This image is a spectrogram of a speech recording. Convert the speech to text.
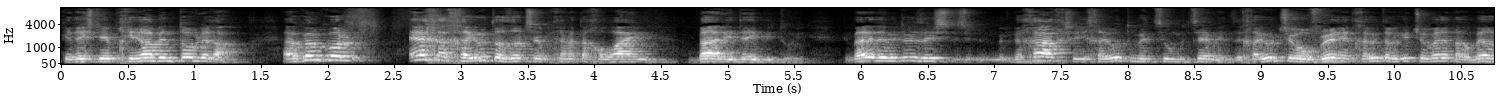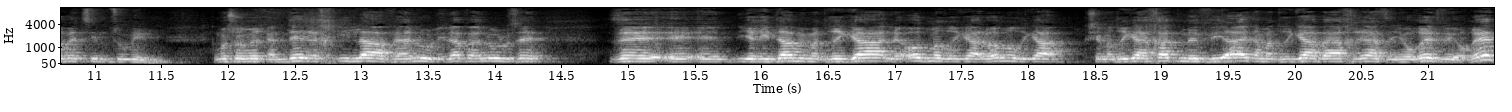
כדי שתהיה בחירה בין טוב לרע. אבל קודם כל, איך החיות הזאת שבבחינת אחוריים באה לידי ביטוי? היא באה לידי ביטוי זה בכך שהיא חיות מצומצמת, זו חיות שעוברת, חיות אלוקית שעוברת הרבה הרבה צמצומים. כמו שאומר כאן, דרך עילה ועלול, עילה ועלול זה זה אה, אה, ירידה ממדרגה לעוד מדרגה לעוד מדרגה, כשמדרגה אחת מביאה את המדרגה הבאה אחריה זה יורד ויורד,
